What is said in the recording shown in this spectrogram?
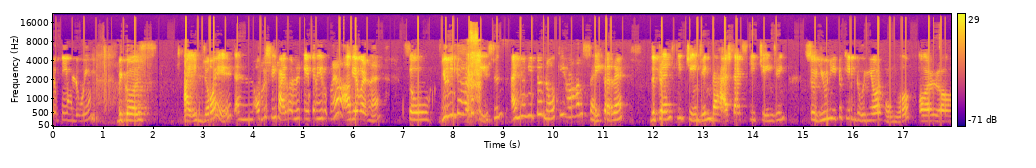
to keep doing because I enjoy it and obviously 500 के पे नहीं रुकना है आगे बढ़ना है so you need to have the patience and you need to know कि हाँ हम सही कर रहे हैं the trends keep changing the hashtags keep changing so you need to keep doing your homework or uh,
